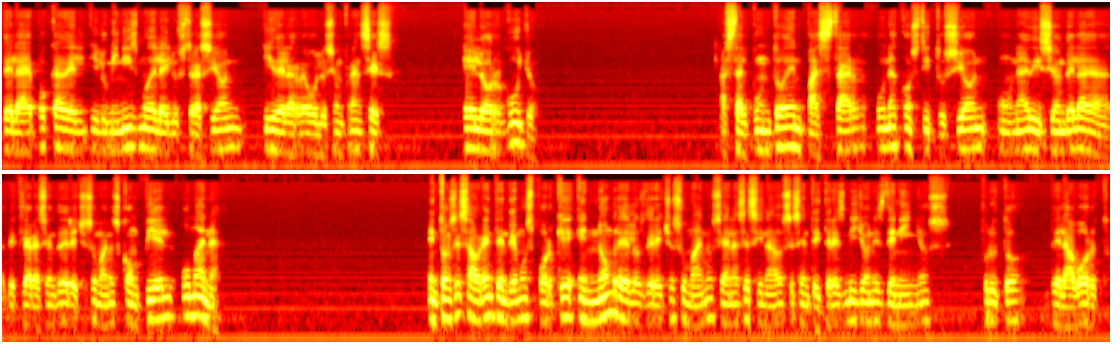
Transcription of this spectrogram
de la época del iluminismo, de la ilustración y de la Revolución Francesa. El orgullo, hasta el punto de empastar una constitución, una edición de la Declaración de Derechos Humanos con piel humana. Entonces ahora entendemos por qué en nombre de los derechos humanos se han asesinado 63 millones de niños fruto del aborto.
